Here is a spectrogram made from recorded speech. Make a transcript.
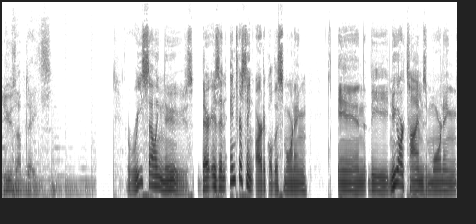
News updates reselling news. There is an interesting article this morning in the New York Times morning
